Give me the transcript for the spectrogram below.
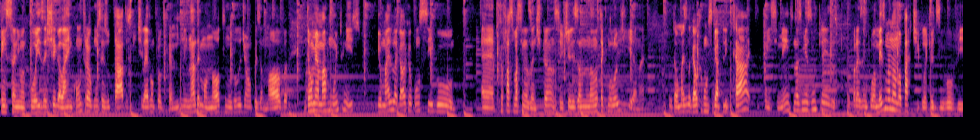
pensando em uma coisa, chega lá, encontra alguns resultados que te levam para outro caminho, nada é monótono, todo dia é uma coisa nova. Então eu me amarro muito nisso. E o mais legal é que eu consigo. É, porque eu faço vacinas anti-câncer utilizando nanotecnologia, né? Então, o mais legal é que eu consigo aplicar conhecimento nas minhas empresas. Porque, por exemplo, a mesma nanopartícula que eu desenvolvi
